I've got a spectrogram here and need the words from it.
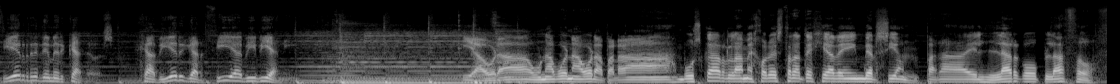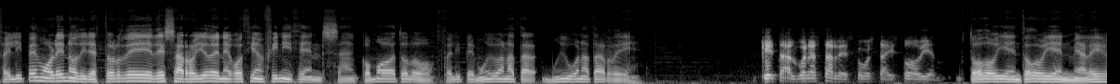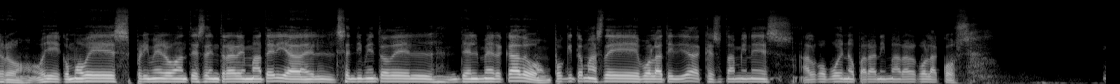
Cierre de mercados. Javier García Viviani. Y ahora una buena hora para buscar la mejor estrategia de inversión para el largo plazo. Felipe Moreno, director de desarrollo de negocio en Finicens. ¿Cómo va todo? Felipe, muy buena, muy buena tarde. ¿Qué tal? Buenas tardes, ¿cómo estáis? ¿Todo bien? Todo bien, todo bien, me alegro. Oye, ¿cómo ves primero, antes de entrar en materia, el sentimiento del, del mercado? Un poquito más de volatilidad, que eso también es algo bueno para animar algo la cosa.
